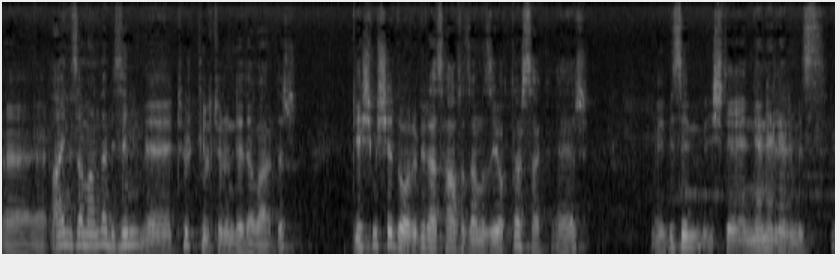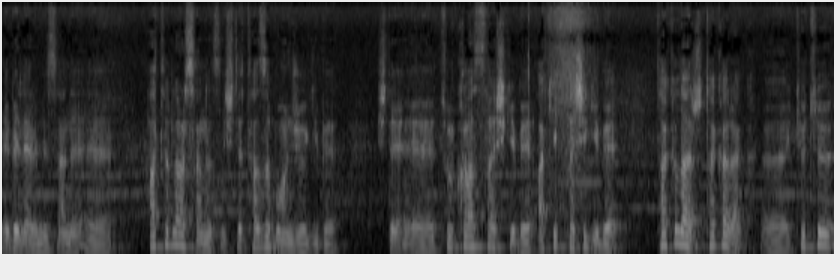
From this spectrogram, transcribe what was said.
Ee, aynı zamanda bizim e, Türk kültüründe de vardır. Geçmişe doğru biraz hafızamızı yoklarsak eğer e, bizim işte nenelerimiz, ebelerimiz hani e, hatırlarsanız işte tazı boncuğu gibi, işte e, turkuaz taş gibi, akik taşı gibi takılar takarak e, kötü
